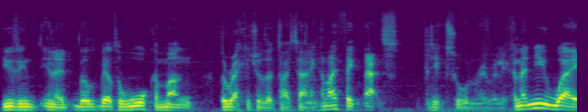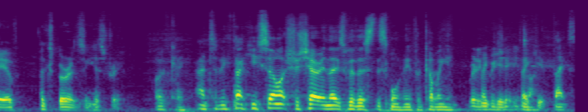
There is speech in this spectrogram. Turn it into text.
using, you know, we'll be able to walk among the wreckage of the Titanic. And I think that's pretty extraordinary, really, and a new way of experiencing history. Okay, Anthony, thank you so much for sharing those with us this morning, for coming in. Really Thank you. appreciate your Thank you. Thanks.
